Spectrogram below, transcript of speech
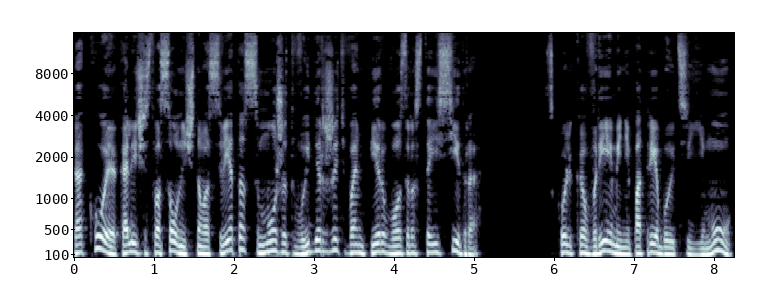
Какое количество солнечного света сможет выдержать вампир возраста Исидра? Сколько времени потребуется ему,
